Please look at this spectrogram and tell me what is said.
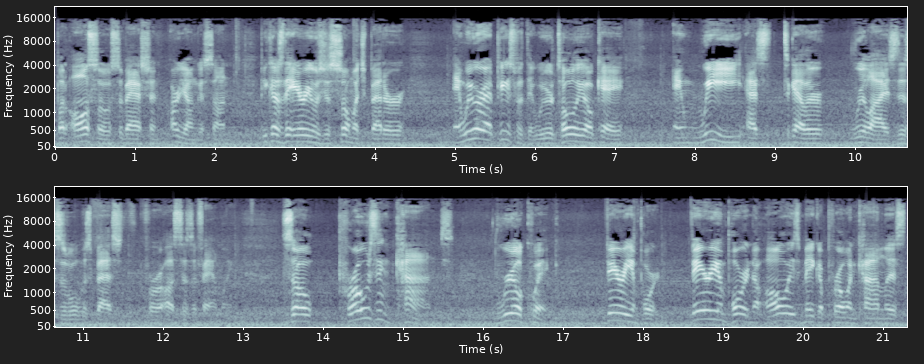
but also Sebastian, our youngest son, because the area was just so much better. And we were at peace with it. We were totally okay. And we, as together, realized this is what was best for us as a family. So, pros and cons, real quick, very important. Very important to always make a pro and con list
